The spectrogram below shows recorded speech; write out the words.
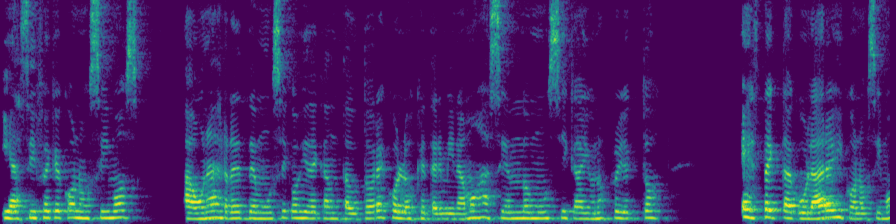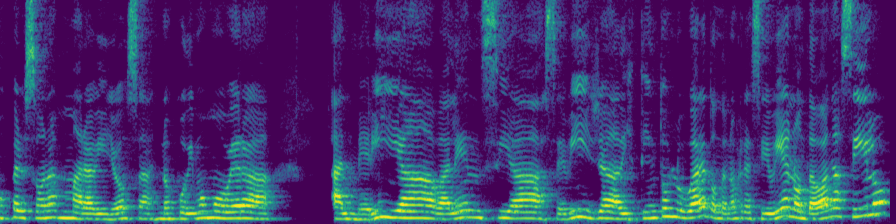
Y así fue que conocimos a una red de músicos y de cantautores con los que terminamos haciendo música y unos proyectos espectaculares y conocimos personas maravillosas. Nos pudimos mover a Almería, a Valencia, a Sevilla, a distintos lugares donde nos recibían, nos daban asilo.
